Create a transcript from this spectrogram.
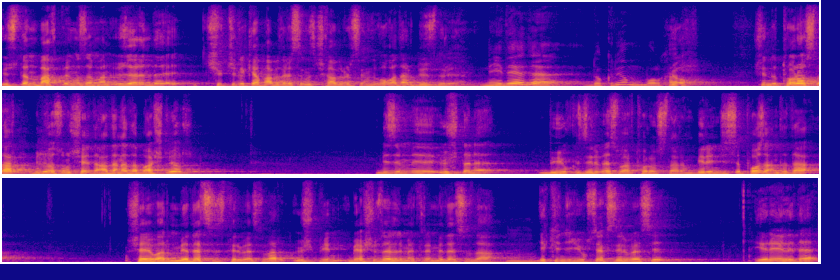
üstten baktığınız zaman üzerinde çiftçilik yapabilirsiniz, çıkabilirsiniz. O kadar düzdür yani. Niğde'ye de dokunuyor mu Bolkar? Yok. Şimdi Toroslar biliyorsunuz şeyde Adana'da başlıyor. Bizim e, üç tane büyük zirvesi var Torosların. Birincisi Pozantı'da şey var, Medetsiz zirvesi var. 3550 metre Medetsiz Dağı. İkinci yüksek zirvesi Ereğli'de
